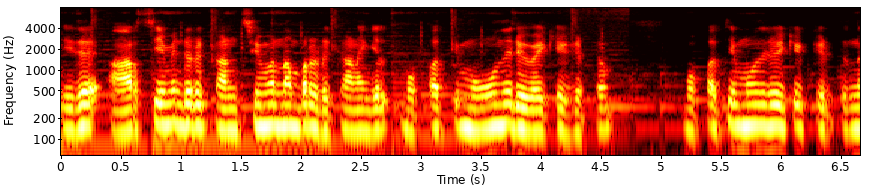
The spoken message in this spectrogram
ഇത് ആർ സി എമ്മിന്റെ ഒരു കൺസ്യൂമർ നമ്പർ എടുക്കുകയാണെങ്കിൽ മുപ്പത്തി മൂന്ന് രൂപയ്ക്ക് കിട്ടും. മുപ്പത്തി മൂന്ന് രൂപയ്ക്ക് കിട്ടുന്ന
